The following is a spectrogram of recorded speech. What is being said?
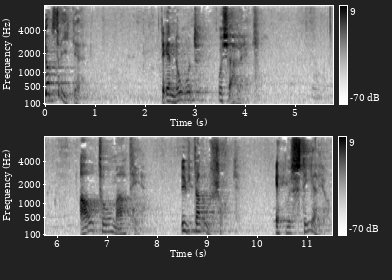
Guds rike. Det är nåd och kärlek. Automate, utan orsak. Ett mysterium.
